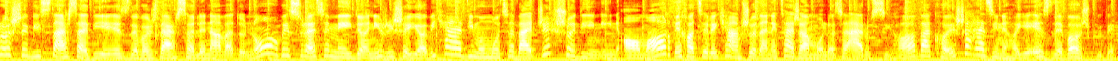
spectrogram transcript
رشد 20 درصدی ازدواج در سال 99 به صورت میدانی ریشه یابی کردیم و متوجه شدیم این آمار به خاطر کم شدن تجملات عروسی ها و کاهش هزینه های ازدواج بوده.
